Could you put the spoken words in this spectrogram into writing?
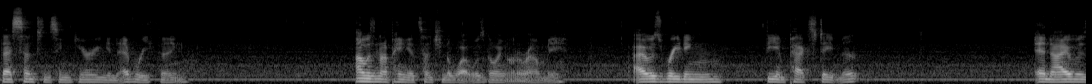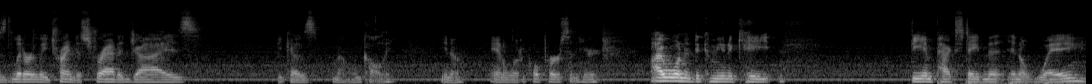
that sentencing hearing and everything, I was not paying attention to what was going on around me. I was reading the impact statement and I was literally trying to strategize because melancholy, you know, analytical person here. I wanted to communicate the impact statement in a way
